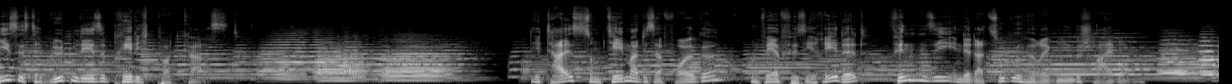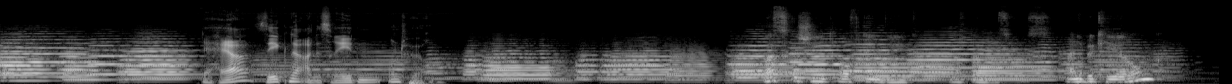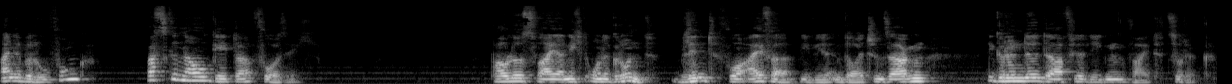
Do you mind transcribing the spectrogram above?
Dies ist der Blütenlese Predigt Podcast. Details zum Thema dieser Folge und wer für sie redet, finden Sie in der dazugehörigen Beschreibung. Der Herr segne alles Reden und Hören. Was geschieht auf dem Weg nach Damaskus? Eine Bekehrung? Eine Berufung? Was genau geht da vor sich? Paulus war ja nicht ohne Grund blind vor Eifer, wie wir im Deutschen sagen. Die Gründe dafür liegen weit zurück.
